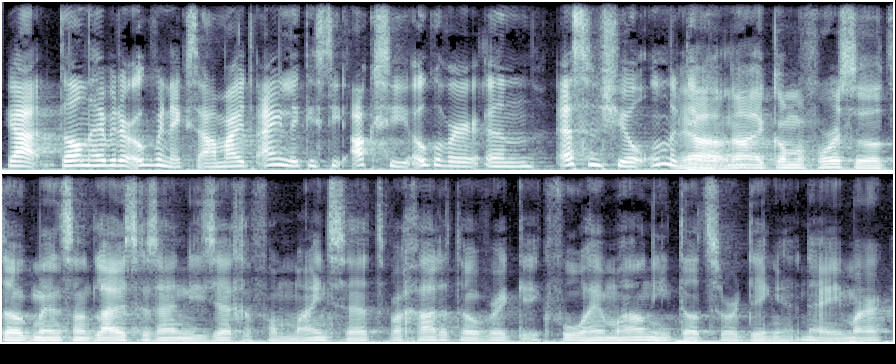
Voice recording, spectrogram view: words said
Ja, dan heb je er ook weer niks aan. Maar uiteindelijk is die actie ook alweer een essentieel onderdeel. Ja, nou, ik kan me voorstellen dat er ook mensen aan het luisteren zijn die zeggen van mindset, waar gaat het over? Ik, ik voel helemaal niet dat soort dingen. Nee, maar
